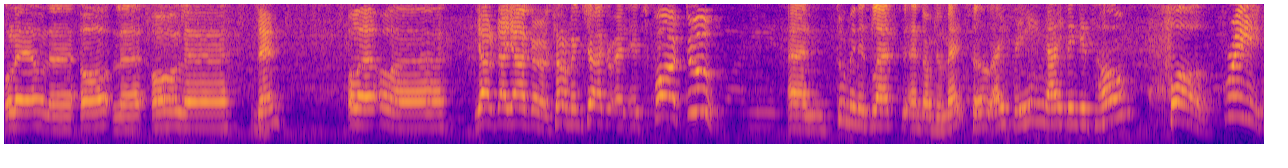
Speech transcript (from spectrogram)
ole, ole, ole, dance, ole, ole, Yarda Jagr, German Jagger, and it's 4-2! And two minutes left to end of the match, so I think, I think it's home. Four, three,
